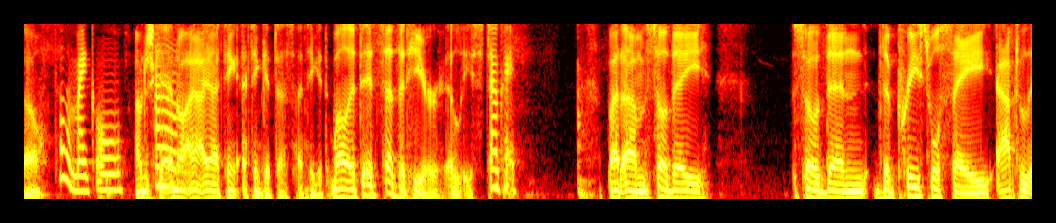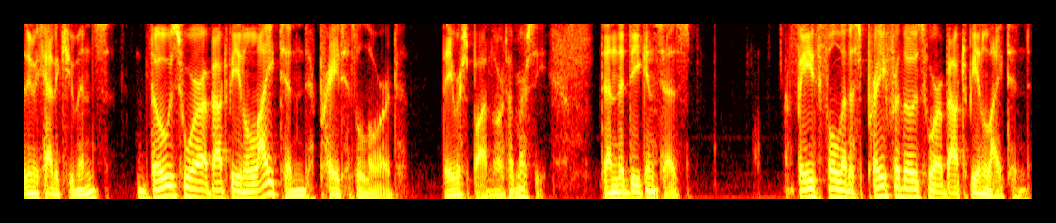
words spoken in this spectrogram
Oh, Father Michael. I'm just kidding. Um, no, I, I think I think it does. I think it. Well, it, it says it here at least. Okay. But um, so they, so then the priest will say after the litany of catechumens, those who are about to be enlightened pray to the Lord. They respond, Lord have mercy. Then the deacon says, Faithful, let us pray for those who are about to be enlightened,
